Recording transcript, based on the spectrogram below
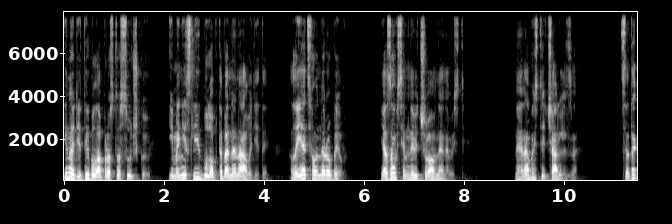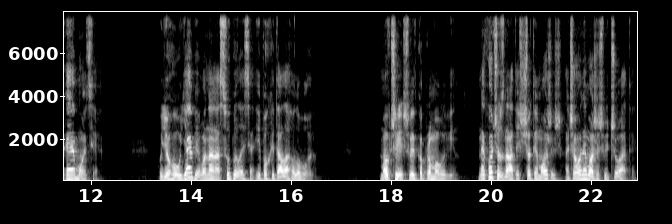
Іноді ти була просто сучкою, і мені слід було б тебе ненавидіти, але я цього не робив. Я зовсім не відчував ненависті. Ненависті Чарльза це така емоція. У його уяві вона насупилася і похитала головою. Мовчи, швидко промовив він. Не хочу знати, що ти можеш, а чого не можеш відчувати.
